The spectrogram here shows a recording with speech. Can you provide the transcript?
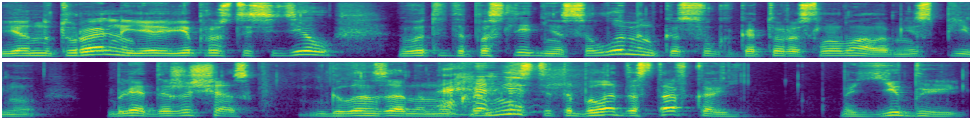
Я натурально, я, я просто сидел, вот эта последняя соломинка, сука, которая сломала мне спину, блядь, даже сейчас глаза на мокром месте, это была доставка еды.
